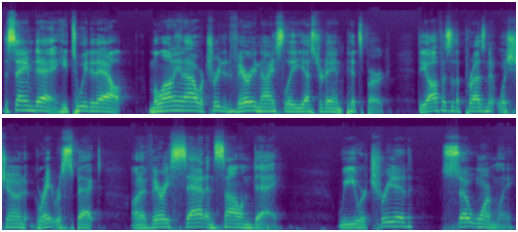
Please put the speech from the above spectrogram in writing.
The same day, he tweeted out, Melania and I were treated very nicely yesterday in Pittsburgh. The office of the president was shown great respect on a very sad and solemn day. We were treated so warmly.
